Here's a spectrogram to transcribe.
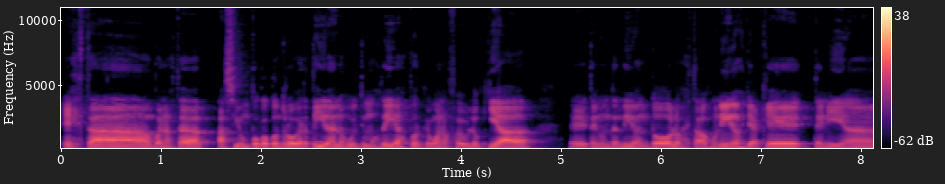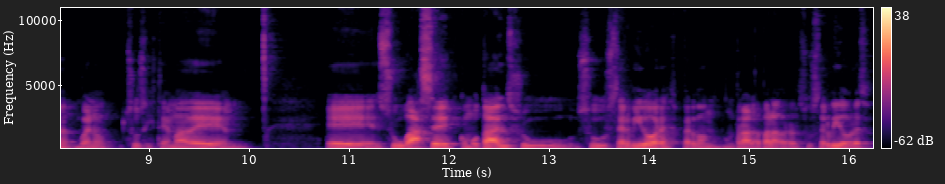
Esta, bueno, esta ha sido un poco controvertida en los últimos días porque, bueno, fue bloqueada, eh, tengo entendido, en todos los Estados Unidos, ya que tenía, bueno, su sistema de, eh, su base como tal, sus servidores, perdón, encontrar la palabra, sus servidores,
